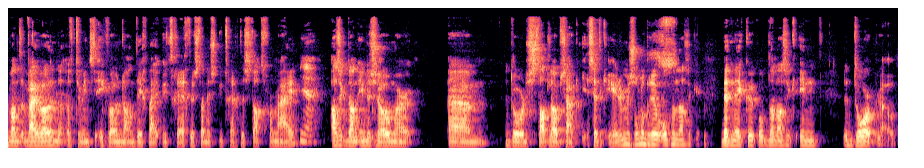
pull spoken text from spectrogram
Want wij wonen, of tenminste, ik woon dan dicht bij Utrecht, dus dan is Utrecht de stad voor mij. Ja. Als ik dan in de zomer ehm, door de stad loop, zou ik, zet ik eerder mijn zonnebril op dan als ik met make-up op dan als ik in het dorp loop.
